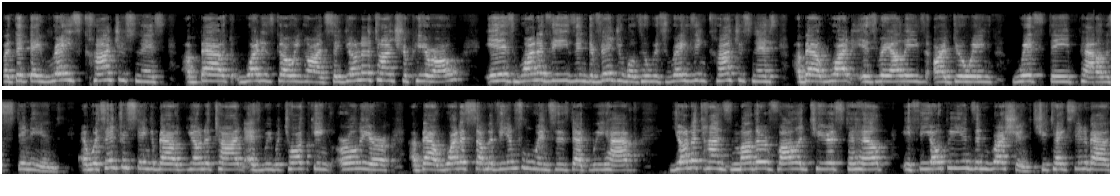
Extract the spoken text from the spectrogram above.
but that they raise consciousness about what is going on. So Jonathan Shapira is one of these individuals who is raising consciousness about what Israelis are doing with the Palestinians. And what's interesting about Jonathan, as we were talking earlier about what are some of the influences that we have, Jonathan's mother volunteers to help Ethiopians and Russians. She takes in about,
